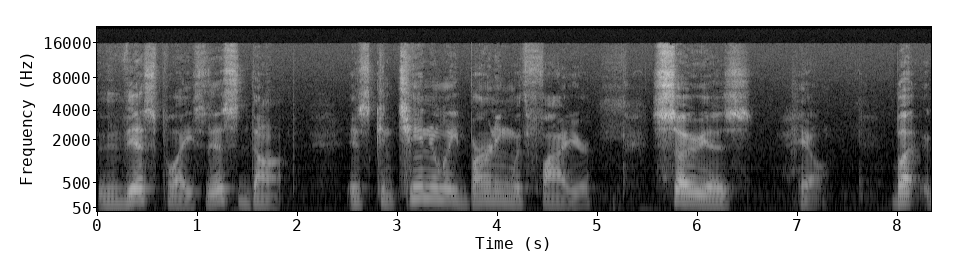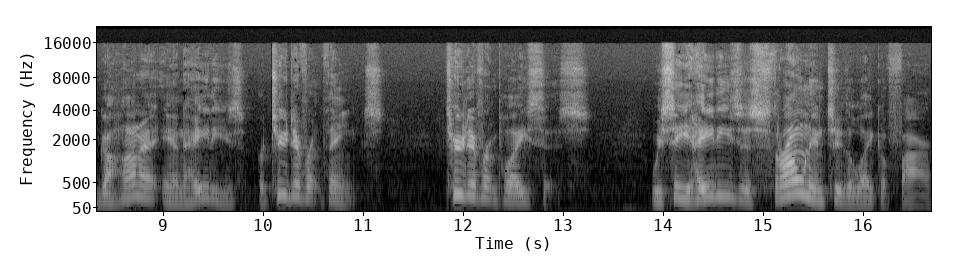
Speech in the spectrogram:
this place, this dump, is continually burning with fire. So is hell. But Gehenna and Hades are two different things, two different places. We see Hades is thrown into the lake of fire.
